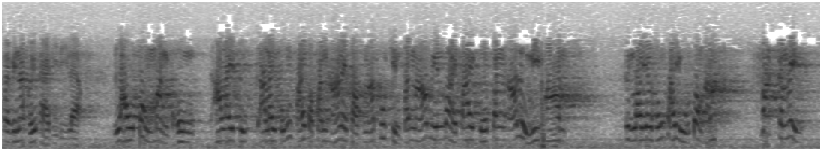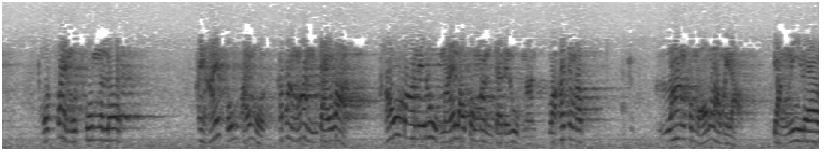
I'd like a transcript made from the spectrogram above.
ไม่เป็นนักเผยแผ่ที่ดีแล้ว เราต้องมั่นคงอะไรสึกอะไรสงสัยต่อปัญหาในศาสนาผู้ชินปัญหาเวียนว่ายตายเกิดปัญหาหรือนิพพานซึ่งเรายังสงสัยอยู่ต้องฮะฟัดกันให้หมดไฟหมดปรุงกันเลยให้หายสงสัยหมดกระทั่งมั่นใจว่า เขามาในรูปไหน เราต้องมั่นใจในรูปนั้น ว่าเขาจะมาล้างสมองเราไม่ได้อย่างนี้แล้ว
